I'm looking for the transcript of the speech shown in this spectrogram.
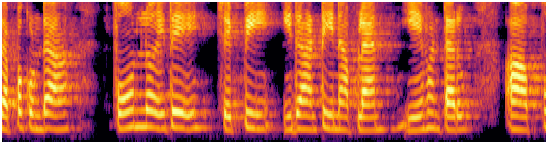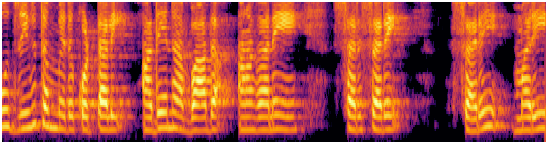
చెప్పకుండా ఫోన్లో అయితే చెప్పి ఇదాంటి నా ప్లాన్. ఏమంటారు? ఆ అప్పు జీవితం మీద కొట్టాలి. అదే నా బాధ. అనగానే సరే సరే. సరే మరి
